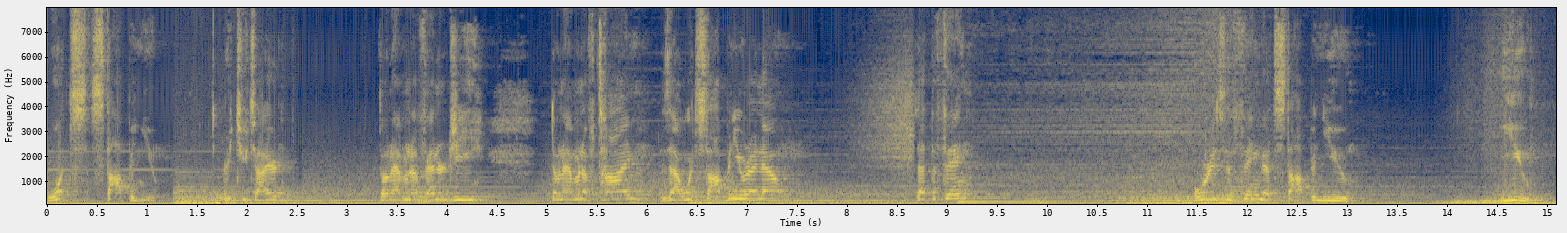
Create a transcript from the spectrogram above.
What's stopping you? Are you too tired? Don't have enough energy? Don't have enough time? Is that what's stopping you right now? Is that the thing? Or is the thing that's stopping you you?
